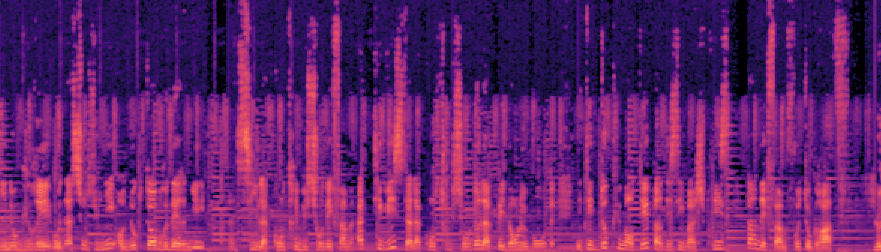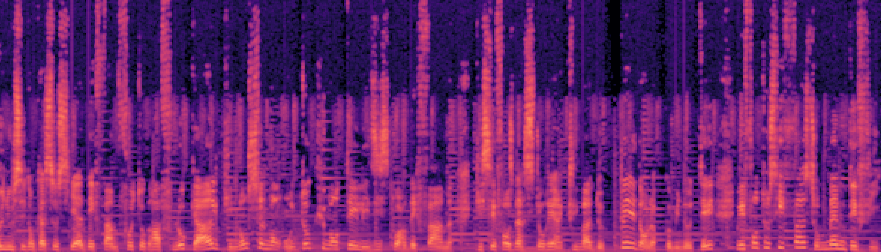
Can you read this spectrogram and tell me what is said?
inaugurée aux Nations Unies en octobre dernier. Ainsi, la contribution des femmes activistes à la construction de la paix dans le monde était documentée par des images prises par des femmes photographes. L'ONU s'est donc associé à des femmes photographes locales qui non seulement ont documenté les histoires des femmes qui s'efforcent d'instaurer un climat de paix dans leur communauté, mais font aussi face aux mêmes défis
